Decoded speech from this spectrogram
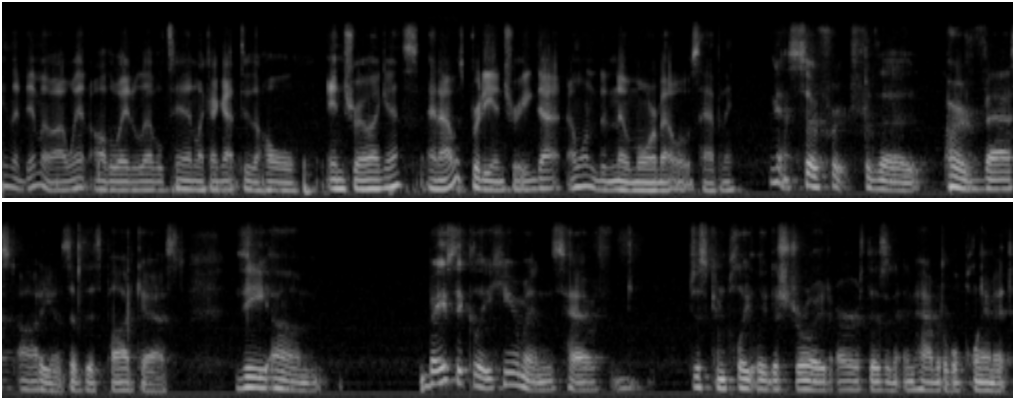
in the demo, I went all the way to level ten. Like I got through the whole intro, I guess, and I was pretty intrigued. I, I wanted to know more about what was happening. Yeah, so for for the our vast audience of this podcast, the um basically humans have just completely destroyed Earth as an inhabitable planet.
